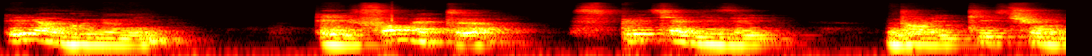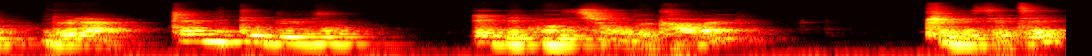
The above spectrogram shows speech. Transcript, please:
et ergonomie et formateur spécialisé dans les questions de la qualité de vie et des conditions de travail, QVCT,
